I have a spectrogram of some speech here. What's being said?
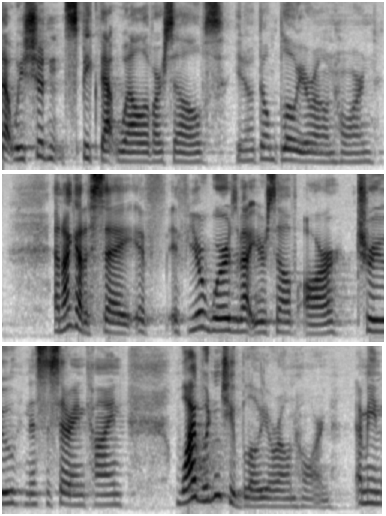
that we shouldn't speak that well of ourselves. You know, don't blow your own horn. And I got to say, if, if your words about yourself are true, necessary, and kind, why wouldn't you blow your own horn? I mean,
